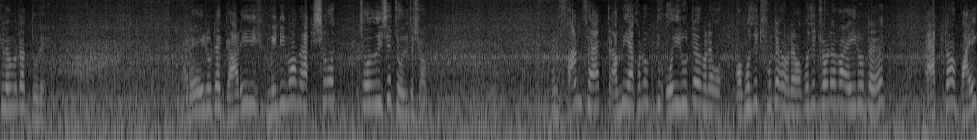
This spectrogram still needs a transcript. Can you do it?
কিলোমিটার দূরে। আর এই রুটে গাড়ি মিনিমাম একশো চল্লিশে চলছে সব। ফান ফ্যাক্ট আমি এখনও অব্দি ওই রুটে মানে অপোজিট ফুটে মানে অপোজিট রোডে বা এই রুটে একটা বাইক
